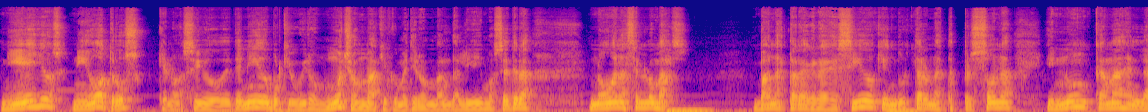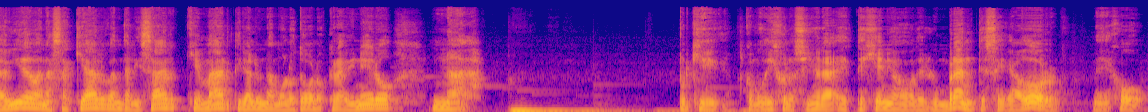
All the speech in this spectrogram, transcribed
ni ellos ni otros, que no han sido detenidos, porque hubieron muchos más que cometieron vandalismo, etc., no van a hacerlo más. Van a estar agradecidos que indultaron a estas personas y nunca más en la vida van a saquear, vandalizar, quemar, tirarle una molotov a los carabineros, nada. Porque, como dijo la señora, este genio deslumbrante, segador, me dejó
